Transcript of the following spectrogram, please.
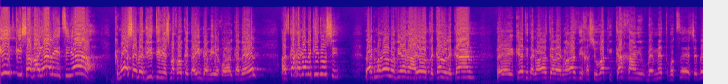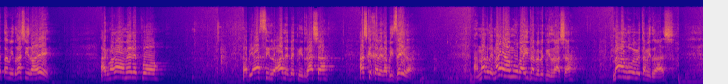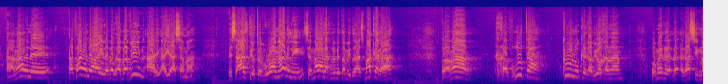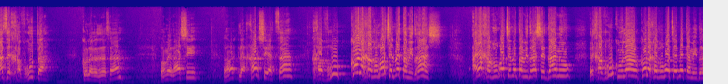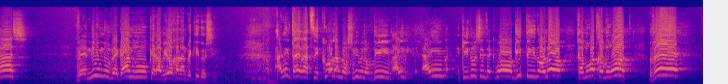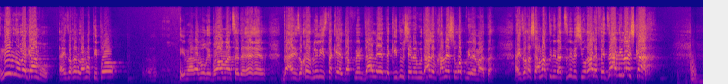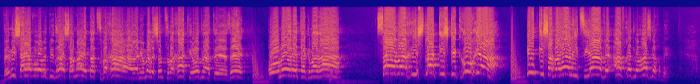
איתקיש הוויה ליציאה! כמו שבגיטין יש מחלוקת האם גם היא יכולה לקבל, אז ככה גם בקידושין. והגמרא מביאה ראיות לכאן ולכאן והקראתי את הגמרא הזאת, אבל הגמרא הזאת היא חשובה כי ככה אני באמת רוצה שבית המדרש ייראה. הגמרא אומרת פה, רבי אסי עלה לבית מדרשה, אשכחה לרבי זיירא. אמר לי, מה יאמור העידנא בבית מדרשה? מה אמרו בבית המדרש? אמר ל... אף אנא לא אייל, אבל רב אבין היה שמה, ושאלתי אותו, והוא אמר לי, שמה הלך בבית המדרש? מה קרה? הוא אמר, חברותא כולו כרב יוחנן, אומר רש"י, מה זה חברותא? כל הזה, אומר רש"י, לאחר שיצא, חברו כל החבורות של בית המדרש. היה חבורות של בית המדרש שדנו, וחברו כולם, כל החבורות של בית המדרש, ונימנו וגמרו כרב יוחנן בקידושין. אני מתאר לעצמי, כולם יושבים ולומדים, האם, האם קידושין זה כמו גיטין או לא, חבורות חבורות, ונמנו וגמרו. אני זוכר, למדתי פה, עם הרב אורי בראומן, סדר ערב, אני זוכר בלי להסתכל, דף מ"ד בקידוש של עמוד א', חמש שורות מלמטה. אני זוכר שאמרתי לי בעצמי בשיעור א', את זה אני לא אשכח. ומי שהיה פה בבית מדרש שמע את הצווחה, ואני אומר לשון צווחה כי עוד מעט אה, זה, אומרת הגמרא, צווח איש לקיש ככרוכיה, איתקיש הוויה ליציאה ואף אחד לא אשגח בה.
